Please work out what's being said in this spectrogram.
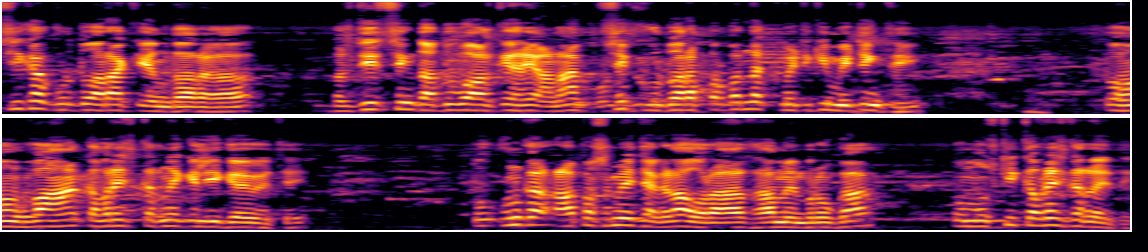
चीका गुरुद्वारा के अंदर बलजीत सिंह दादूवाल के हरियाणा सिख गुरुद्वारा प्रबंधक कमेटी की मीटिंग थी। तो हम वहाँ कवरेज करने के लिए गए हुए थे। तो उनका आपस में झगड़ा हो रहा था मेंबरों का। तो हम उसकी कवरेज कर रहे थे।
